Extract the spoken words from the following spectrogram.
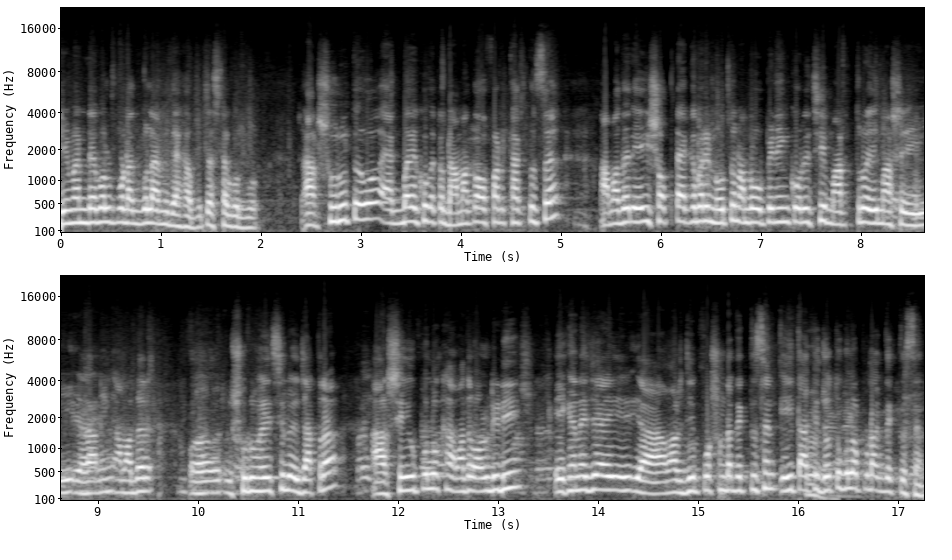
ডিমান্ডেবল প্রোডাক্টগুলো আমি দেখাবো, চেষ্টা করব। আর শুরুতেও একবারে খুব একটা ধামাকা অফার থাকতেছে। আমাদের এই শপটা একেবারে নতুন আমরা ওপেনিং করেছি মাত্র এই মাসে এই রানিং আমাদের শুরু হয়েছিল এই যাত্রা। আর সেই উপলক্ষে আমাদের অলরেডি এখানে যে আমার যে পোর্শনটা দেখতেছেন এই তাকে যতগুলো প্রোডাক্ট দেখতেছেন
